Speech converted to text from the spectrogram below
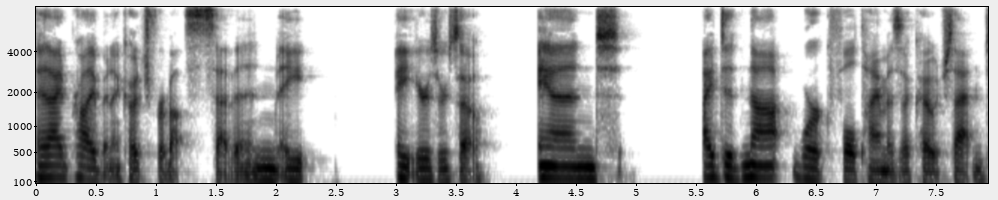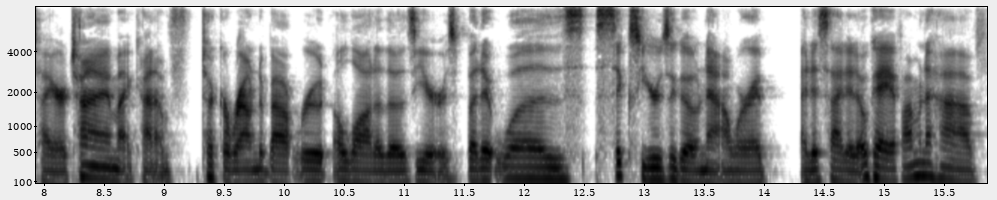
and I'd probably been a coach for about seven, eight, eight years or so. And I did not work full time as a coach that entire time. I kind of took a roundabout route a lot of those years, but it was six years ago now where I, I decided, okay, if I'm going to have,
